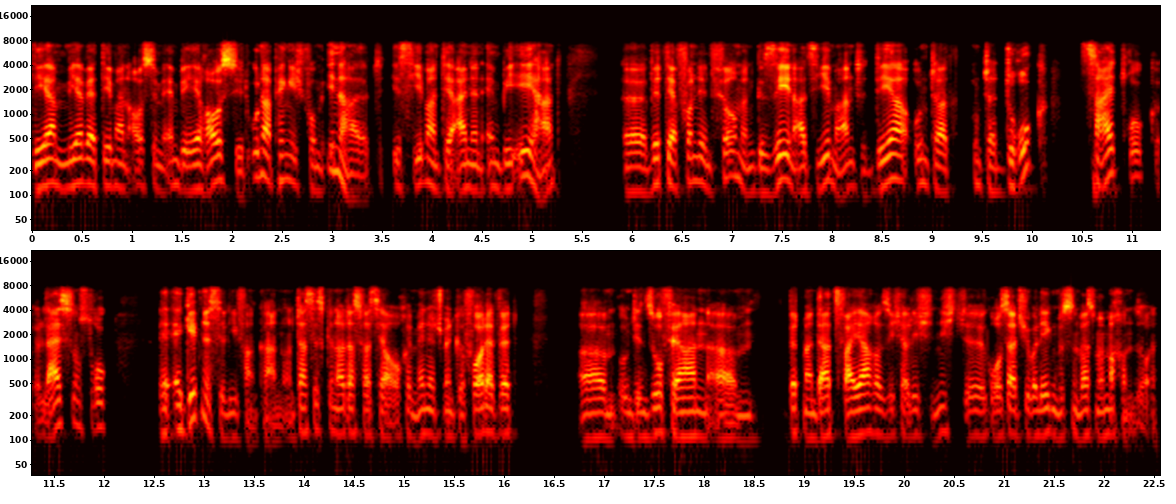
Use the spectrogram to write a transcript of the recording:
der Mehrwert, den man aus dem MBE rauszieht. Unabhängig vom Inhalt ist jemand, der einen MBE hat, äh, wird der von den Firmen gesehen als jemand, der unter, unter Druck, Zeitdruck, Leistungsdruck äh, Ergebnisse liefern kann. Und das ist genau das, was ja auch im Management gefordert wird. Ähm, und insofern ähm, wird man da zwei Jahre sicherlich nicht äh, großartig überlegen müssen, was man machen soll.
